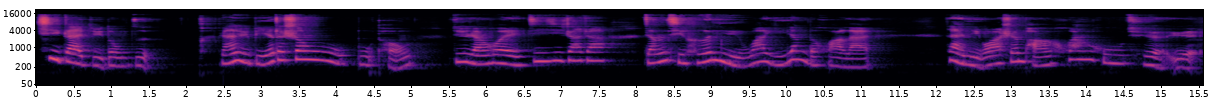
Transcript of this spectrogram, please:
气概举动字，然与别的生物不同，居然会叽叽喳喳讲起和女娲一样的话来。在女娲身旁欢呼雀跃，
